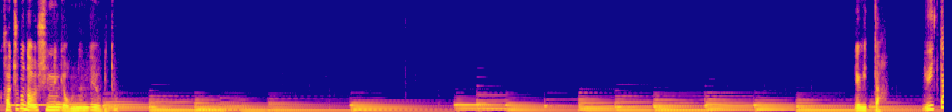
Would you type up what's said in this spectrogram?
가지고 나올 수 있는 게 없는데 여기도? 여기 있다. 여기 있다.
